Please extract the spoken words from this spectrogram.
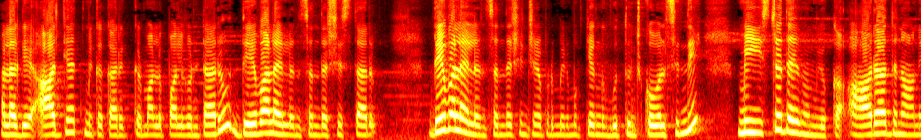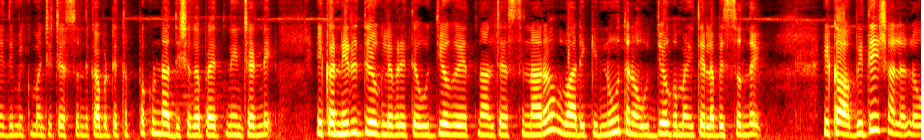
అలాగే ఆధ్యాత్మిక కార్యక్రమాల్లో పాల్గొంటారు దేవాలయాలను సందర్శిస్తారు. దేవాలయాలను సందర్శించినప్పుడు మీరు ముఖ్యంగా గుర్తుంచుకోవాల్సింది మీ ఇష్టదైవం యొక్క ఆరాధన అనేది మీకు మంచి చేస్తుంది కాబట్టి తప్పకుండా దిశగా ప్రయత్నించండి. ఇక నిరుద్యోగులు ఎవరైతే ఉద్యోగ యత్నాలు చేస్తున్నారో వారికి నూతన ఉద్యోగం అయితే లభిస్తుంది. ఇక విదేశాలలో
